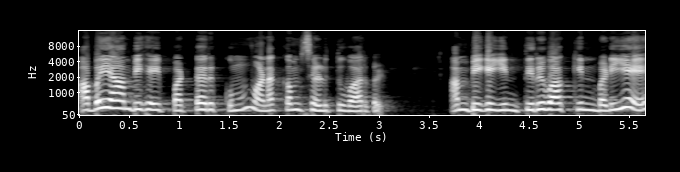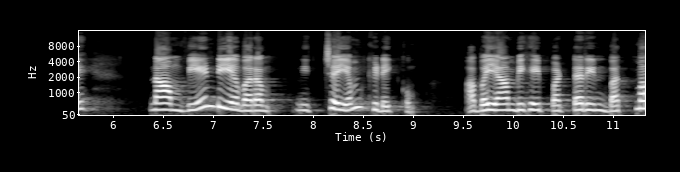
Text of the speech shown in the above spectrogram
அபயாம்பிகை பட்டருக்கும் வணக்கம் செலுத்துவார்கள். அம்பிகையின் திருவாக்கின்படியே நாம் வேண்டிய வரம் நிச்சயம் கிடைக்கும். அபயாம்பிகை பட்டரின் பத்ம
